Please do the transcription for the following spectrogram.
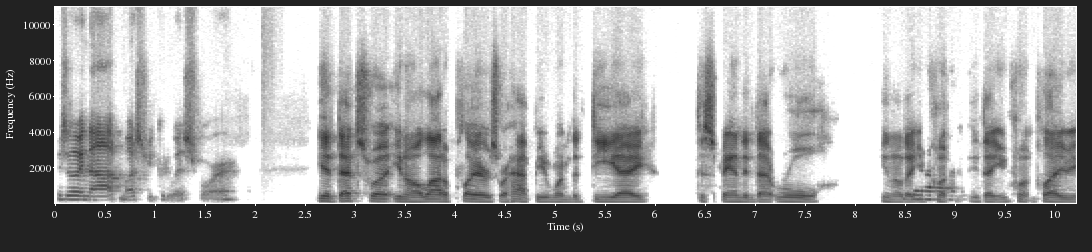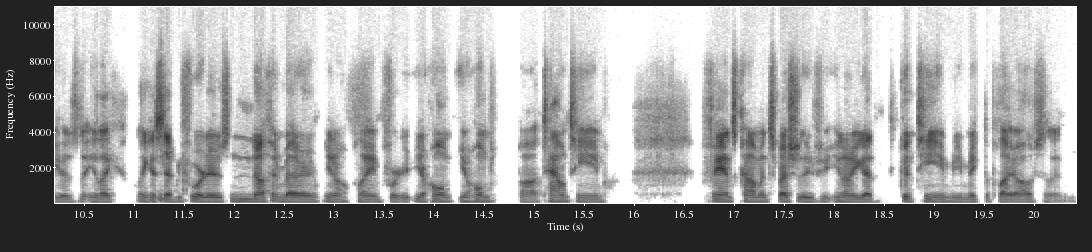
there's really not much you could wish for. Yeah, that's what, you know, a lot of players were happy when the DA disbanded that rule you know that yeah. you couldn't that you couldn't play because like like I said before, there's nothing better you know playing for your home your home uh, town team. Fans come, especially if you you know you got a good team, you make the playoffs. And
